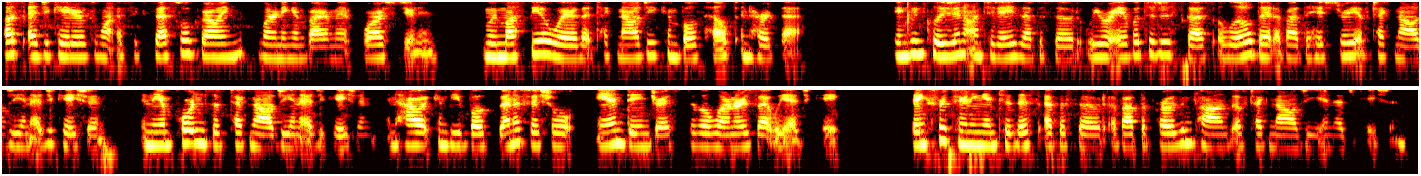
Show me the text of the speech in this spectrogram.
Us educators want a successful, growing learning environment for our students, and we must be aware that technology can both help and hurt that. In conclusion, on today's episode, we were able to discuss a little bit about the history of technology and education and the importance of technology in education and how it can be both beneficial and dangerous to the learners that we educate. Thanks for tuning into this episode about the pros and cons of technology in education.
